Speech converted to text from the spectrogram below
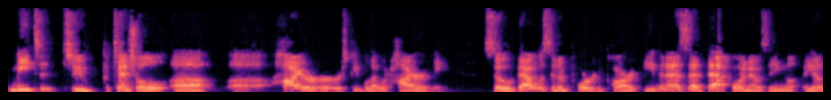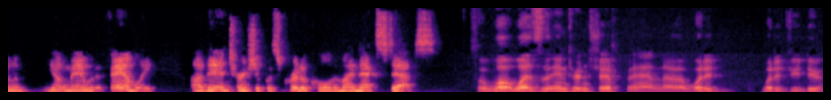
me to, to potential uh, uh, hirers, people that would hire me. So that was an important part. Even as at that point I was a young, young man with a family, uh, the internship was critical in my next steps. So what was the internship, and uh, what did what did you do?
